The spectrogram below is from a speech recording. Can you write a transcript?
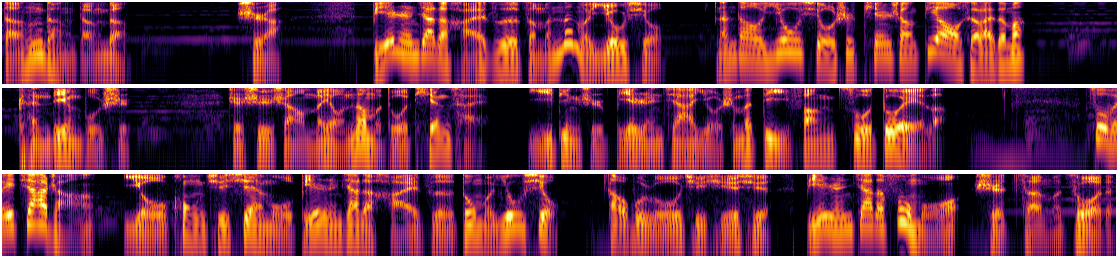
等等等等。是啊，别人家的孩子怎么那么优秀？难道优秀是天上掉下来的吗？肯定不是，这世上没有那么多天才，一定是别人家有什么地方做对了。作为家长，有空去羡慕别人家的孩子多么优秀。倒不如去学学别人家的父母是怎么做的。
